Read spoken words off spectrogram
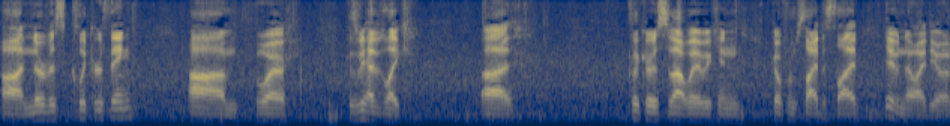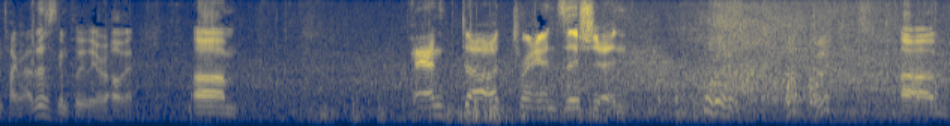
uh, nervous clicker thing, um, where because we have like uh, clickers, so that way we can go from slide to slide. You have no idea what I'm talking about. This is completely irrelevant. Um, Panda transition. um.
